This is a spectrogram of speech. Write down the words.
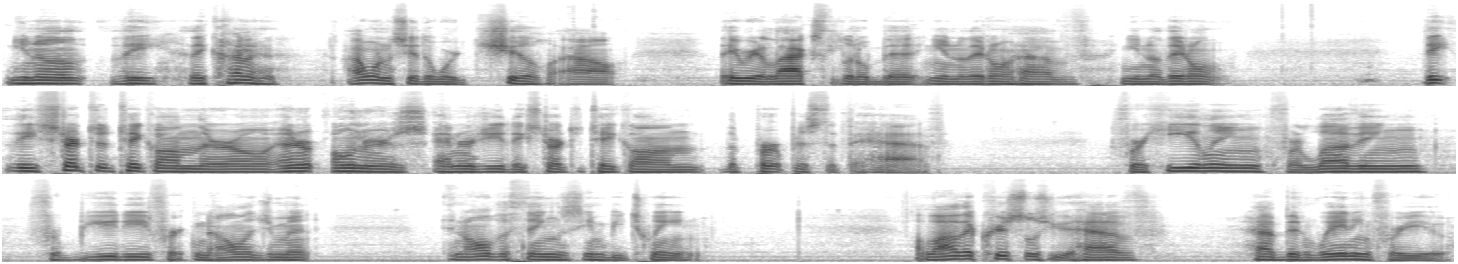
you know they they kind of I want to say the word chill out. They relax a little bit. You know they don't have you know they don't they they start to take on their own owner's energy. They start to take on the purpose that they have for healing, for loving, for beauty, for acknowledgement, and all the things in between. A lot of the crystals you have have been waiting for you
